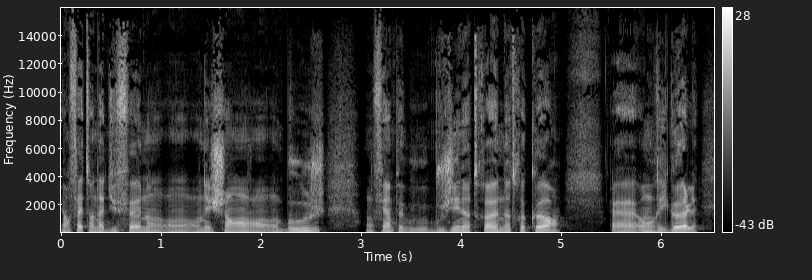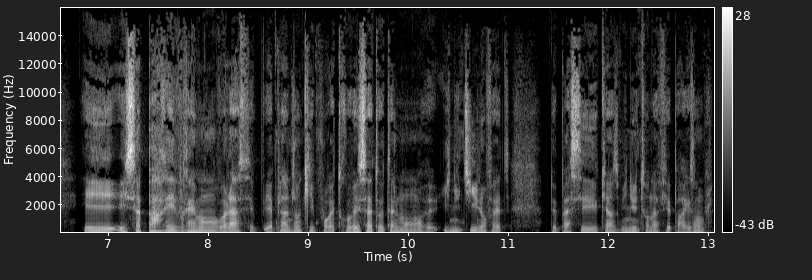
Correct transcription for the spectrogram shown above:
Et en fait, on a du fun, on, échange, on, bouge, on fait un peu bouger notre, notre corps, euh, on rigole. Et, ça paraît vraiment, voilà, il y a plein de gens qui pourraient trouver ça totalement euh, inutile, en fait, de passer 15 minutes. On a fait, par exemple,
